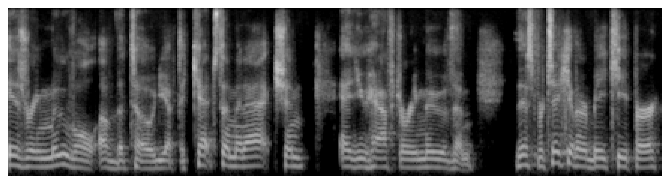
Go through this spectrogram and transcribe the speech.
is removal of the toad. You have to catch them in action and you have to remove them. This particular beekeeper,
